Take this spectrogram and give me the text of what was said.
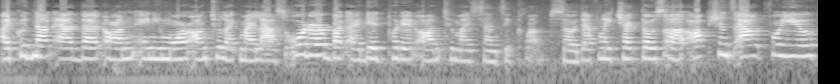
I could not add that on anymore onto like my last order but I did put it onto my Scentsy Club so definitely check those uh, options out for you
